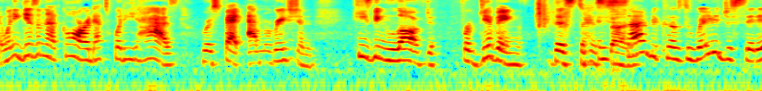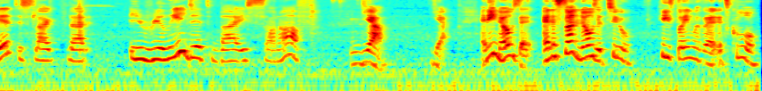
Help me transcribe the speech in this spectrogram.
And when he gives him that car, that's what he has respect, admiration. He's being loved for giving this to his It's son. sad because the way you just said it, it's like that he really did buy his son off. Yeah. Yeah. And he knows it. And his son knows it too. He's playing with it. It's cool.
